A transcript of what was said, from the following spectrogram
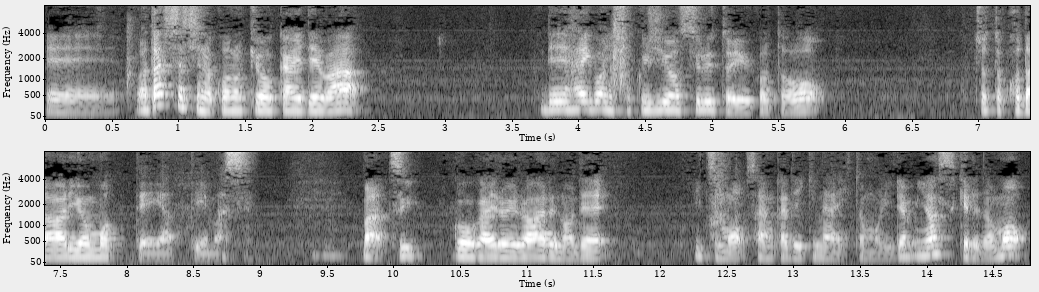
えー、私たちのこの教会では礼拝後に食事をするということをちょっとこだわりを持ってやっています。まあ都合がいろいろあるのでいつも参加できない人もいますけれども、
